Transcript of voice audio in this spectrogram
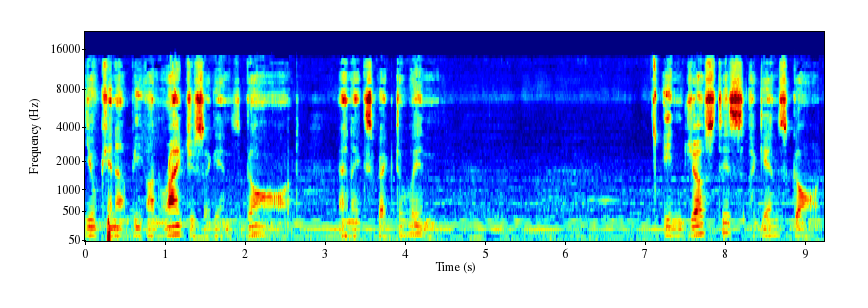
You cannot be unrighteous against God and expect to win. Injustice against God.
